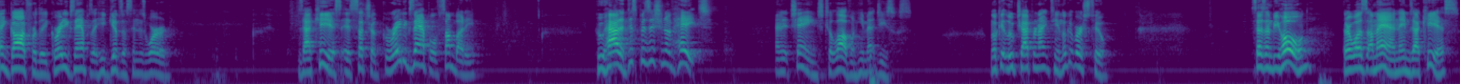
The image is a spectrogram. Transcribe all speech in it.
Thank God for the great examples that He gives us in His Word. Zacchaeus is such a great example of somebody who had a disposition of hate and it changed to love when he met Jesus. Look at Luke chapter 19. Look at verse 2. It says, And behold, there was a man named Zacchaeus,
